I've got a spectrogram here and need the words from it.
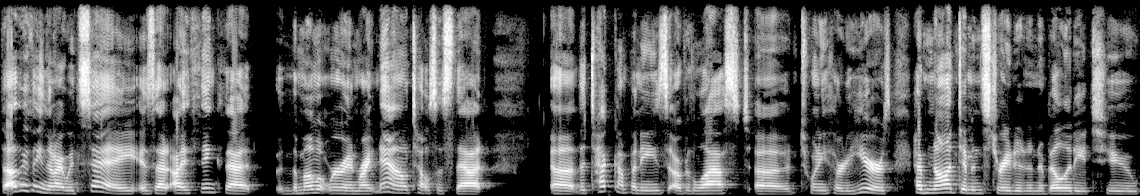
The other thing that I would say is that I think that the moment we're in right now tells us that uh, the tech companies over the last uh, 20, 30 years have not demonstrated an ability to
